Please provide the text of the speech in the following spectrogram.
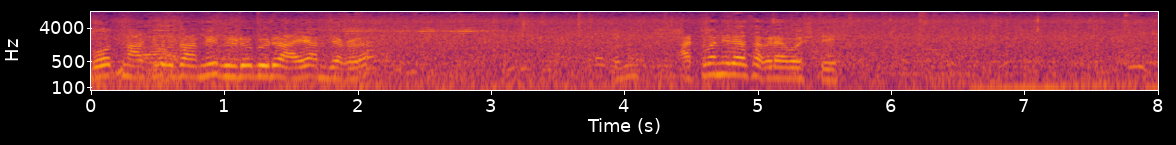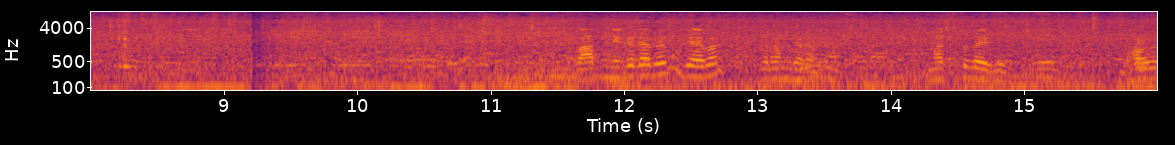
बहुत नाचलो होतो आम्ही व्हिडिओ व्हिडिओ आहे आमच्याकडं. पण आठवणी द्या सगळ्या गोष्टी. बाप निघत आहे मग काय बा? गरम गरम. मस्त पैकी. भाऊ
